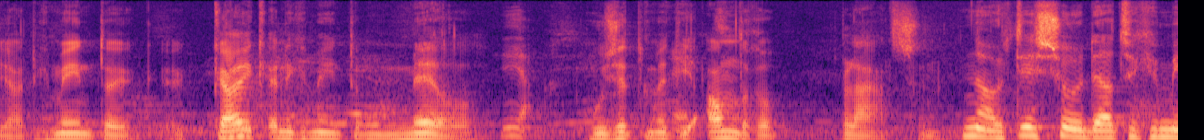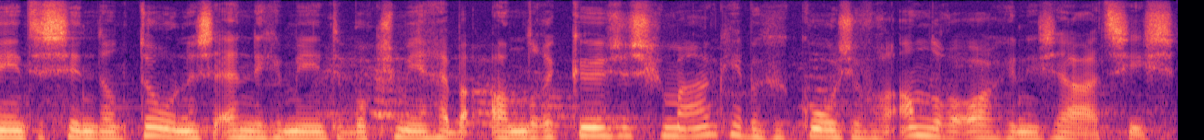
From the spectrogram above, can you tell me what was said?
ja, de gemeente Kuik en de gemeente Mil. Ja. Hoe zit het met die andere plaatsen? Nou, het is zo dat de gemeente Sint-Antonis en de gemeente Boksmeer hebben andere keuzes gemaakt. hebben gekozen voor andere organisaties.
